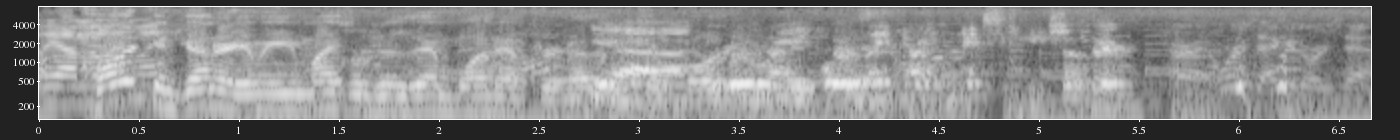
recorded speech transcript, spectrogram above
We on the Clark and Gunner. I mean, you might as well do them one after another. Yeah, until we're more- right, we're like right next to each other. All right, where's Agador's at?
